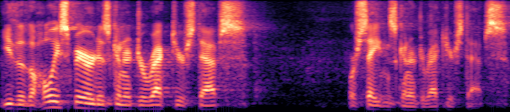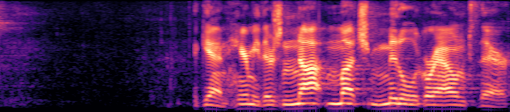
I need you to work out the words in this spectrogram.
Either the Holy Spirit is going to direct your steps, or Satan's going to direct your steps. Again, hear me, there's not much middle ground there.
